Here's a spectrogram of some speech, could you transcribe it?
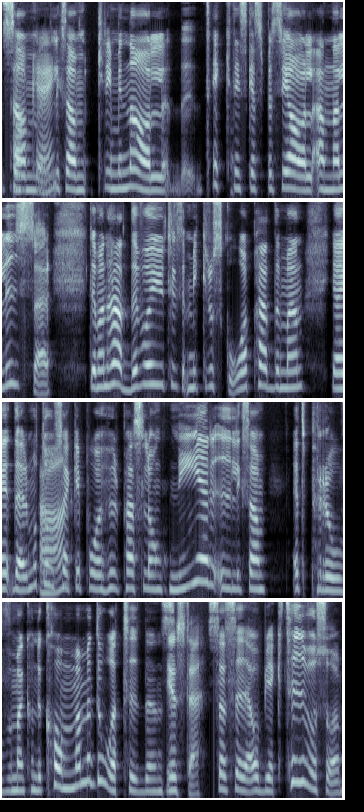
som okay. liksom kriminaltekniska specialanalyser. Det man hade var ju till exempel mikroskop hade man. Jag är däremot ja. osäker på hur pass långt ner i liksom ett prov man kunde komma med dåtidens så att säga, objektiv och så.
